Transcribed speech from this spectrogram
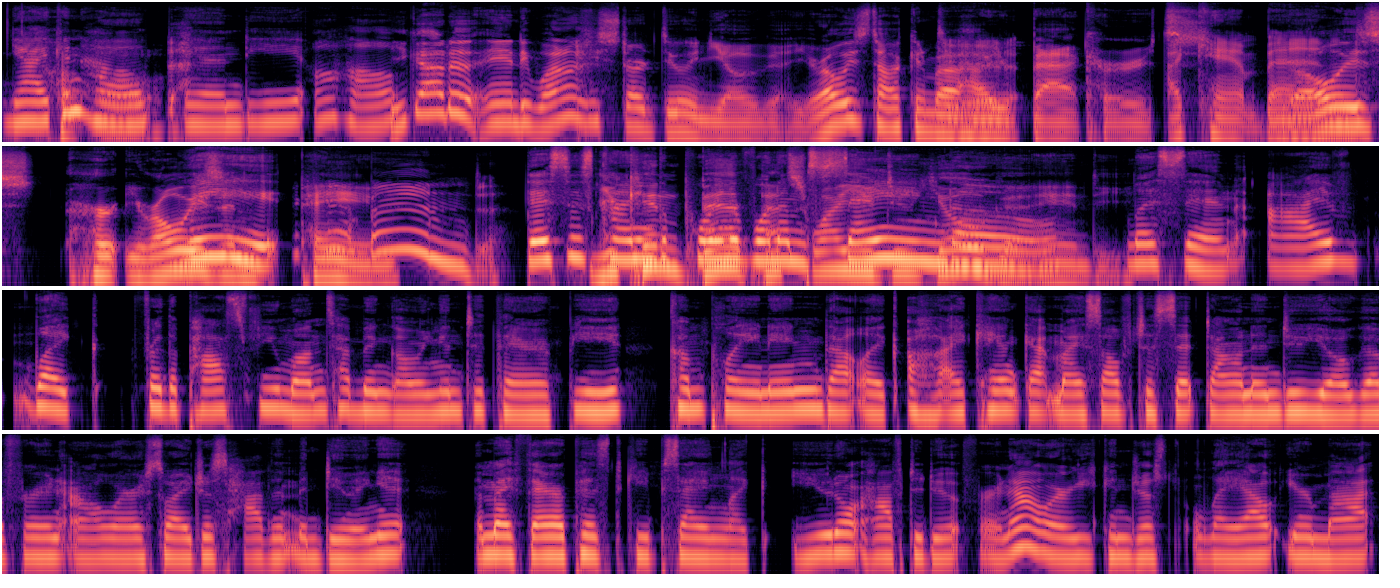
Yeah, I can help, Uh-oh. Andy. I'll help. You gotta, Andy. Why don't you start doing yoga? You're always talking about how your back hurts. I can't bend. You're always hurt. You're always in Wait. I can't pain. bend. this is You kind of can the point bend. of what That's I'm why saying, you do yoga, though. Andy. Listen, I've like for the past few months have been going into therapy complaining that like oh, I can't get myself to sit down and do yoga for an hour, so I just haven't been doing it. And my therapist keeps saying like you don't have to do it for an hour. You can just lay out your mat,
